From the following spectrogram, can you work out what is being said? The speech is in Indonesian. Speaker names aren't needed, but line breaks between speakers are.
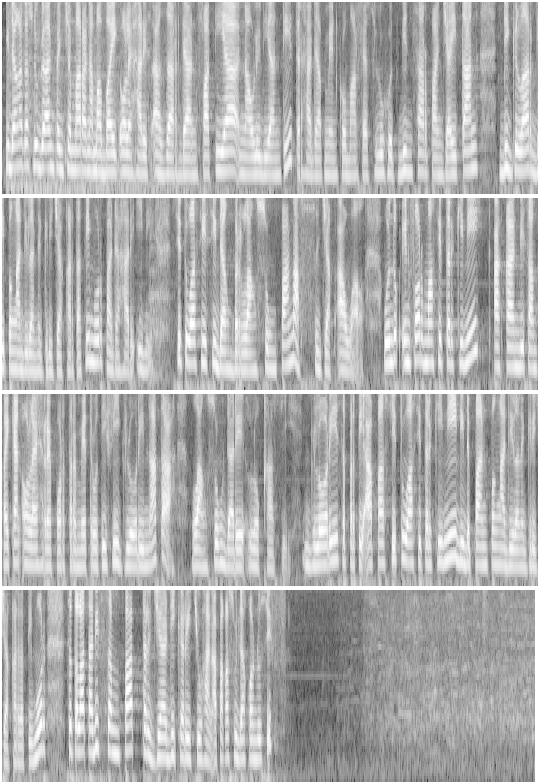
Sidang atas dugaan pencemaran nama baik oleh Haris Azhar dan Fatia Naulidianti terhadap Menko Marves Luhut Binsar Panjaitan digelar di Pengadilan Negeri Jakarta Timur pada hari ini. Situasi sidang berlangsung panas sejak awal. Untuk informasi terkini akan disampaikan oleh reporter Metro TV Glory Nata langsung dari lokasi. Glory, seperti apa situasi terkini di depan Pengadilan Negeri Jakarta Timur setelah tadi sempat terjadi kericuhan? Apakah sudah kondusif?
